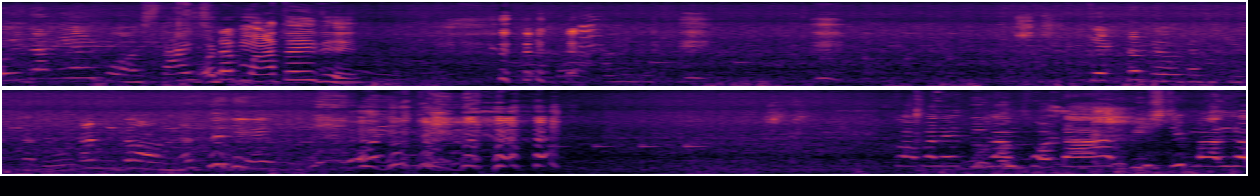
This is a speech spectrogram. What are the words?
ওইটা নিয়েই বস তাই ওটা মাথায় দে। কেকটা দে ওটা কেকটা দে। ওটা নিতে হবে না। কপালে দিলাম ফোটা বৃষ্টি মারলো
